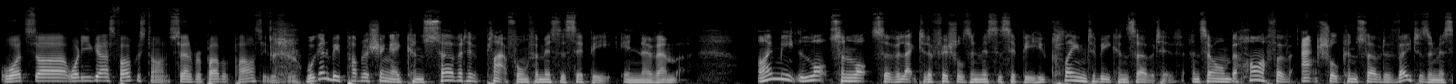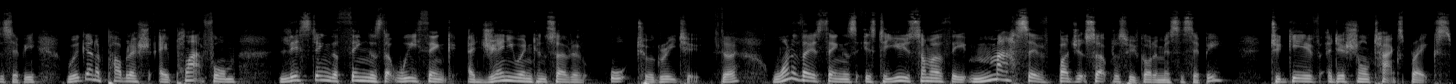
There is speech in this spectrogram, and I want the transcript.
What's uh, what are you guys focused on, Center for Public Policy this year? We're going to be publishing a conservative platform for Mississippi in November. I meet lots and lots of elected officials in Mississippi who claim to be conservative. And so, on behalf of actual conservative voters in Mississippi, we're going to publish a platform listing the things that we think a genuine conservative ought to agree to. Okay. One of those things is to use some of the massive budget surplus we've got in Mississippi to give additional tax breaks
